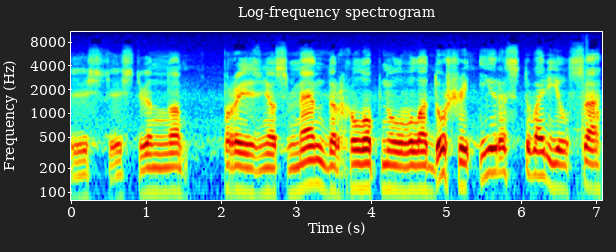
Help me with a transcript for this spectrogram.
Естественно, произнес Мендер, хлопнул в ладоши и растворился.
